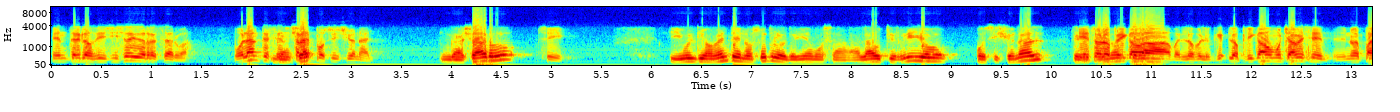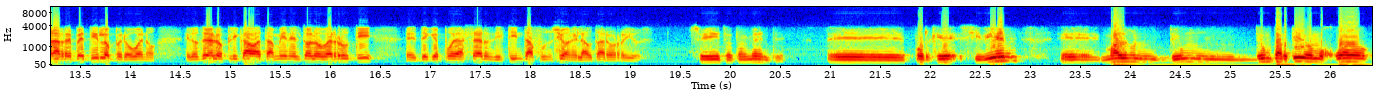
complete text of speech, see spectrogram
entre los 16 de reserva? Volante central posicional. Gallardo Sí. y últimamente nosotros lo teníamos a Lauti Río posicional Sí, esto lo explicaba, lo, lo explicaba muchas veces, no es para repetirlo, pero bueno, el otro día lo explicaba también el Tolo Berruti, eh, de que puede hacer distintas funciones Lautaro Ríos. Sí, totalmente. Eh, porque si bien eh, más de un, de, un, de un partido hemos jugado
